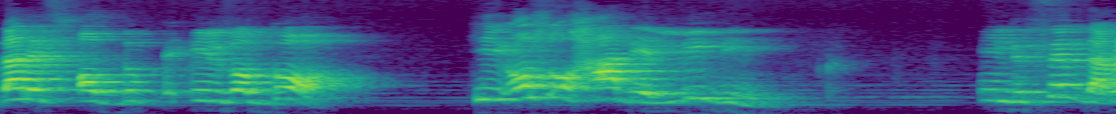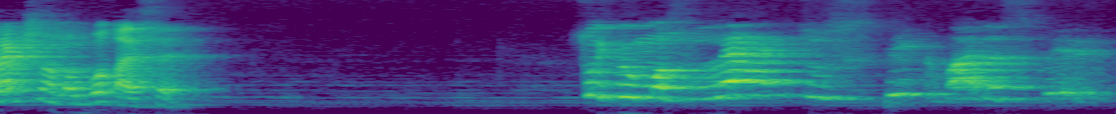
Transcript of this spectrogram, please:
that it's of the is of God, he also had a leading in the same direction of what I said. So you must learn to speak by the Spirit.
